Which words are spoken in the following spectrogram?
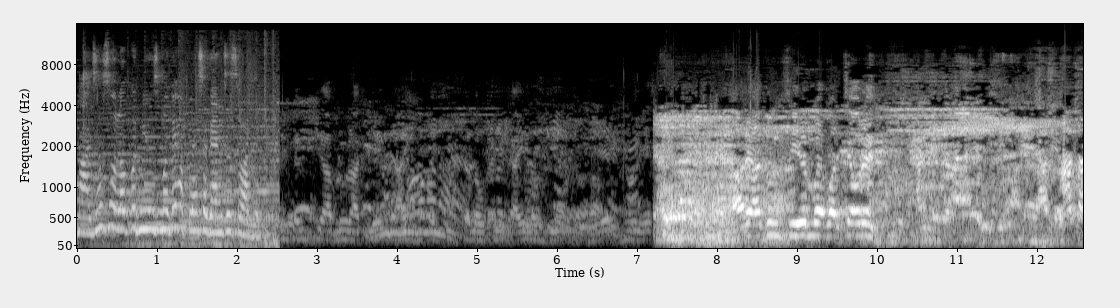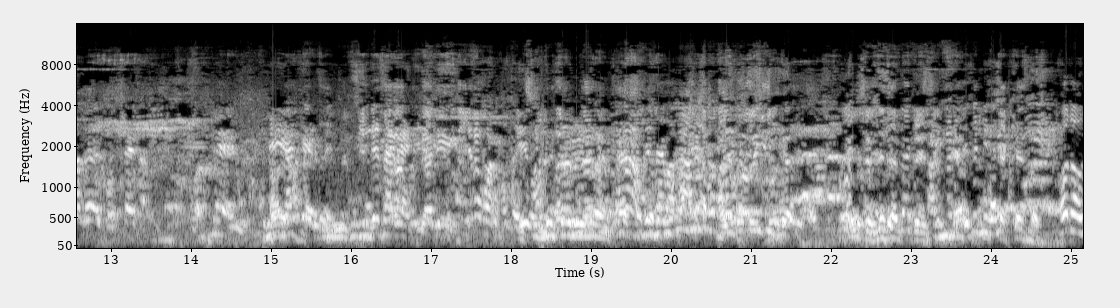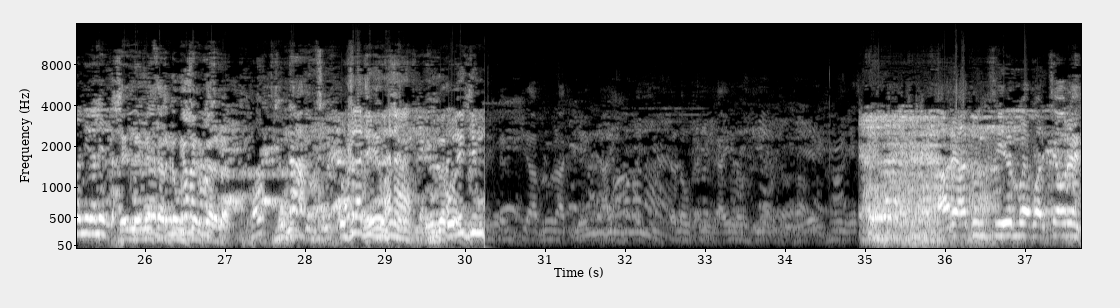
माझं सोलापूर न्यूजमध्ये आपल्या सगळ्यांचं स्वागत. अरे अजून सीएम वरच्यावर आहेत. शिंदे साहेब आहेत. शिंदे साहेब. शिंदे शक्यच नाही. ते नेहमीसारखं उशीर करणार. कुठला जिल्हा ना पोलीस जिम अरे अजून सीएम वरच्यावर आहेत.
